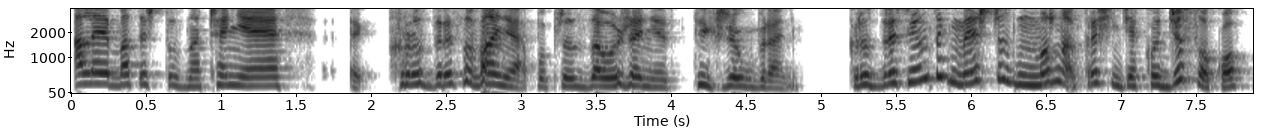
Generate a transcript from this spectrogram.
ale ma też to znaczenie e, crossdressowania poprzez założenie tychże ubrań. Crossdressujących mężczyzn można określić jako dziosoko,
